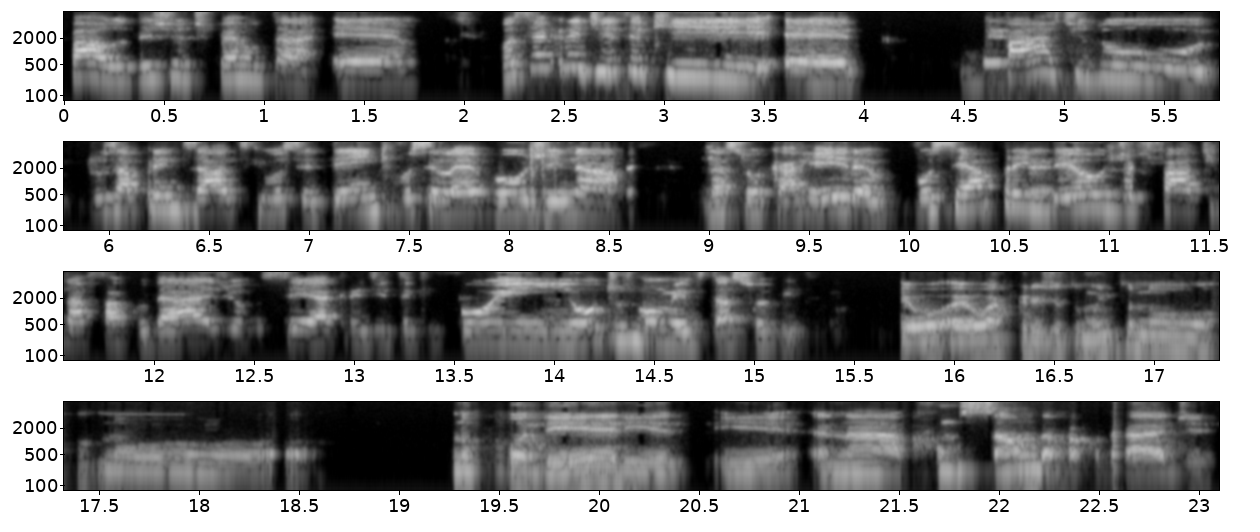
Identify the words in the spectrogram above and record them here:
Paulo, deixa eu te perguntar. É, você acredita que é, parte do, dos aprendizados que você tem, que você leva hoje na, na sua carreira, você aprendeu de fato na faculdade ou você acredita que foi em outros momentos da sua vida? Eu, eu acredito muito no, no, no poder e, e na função da faculdade,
